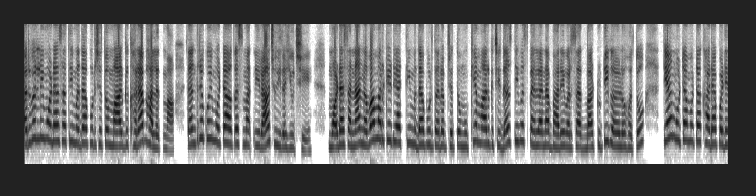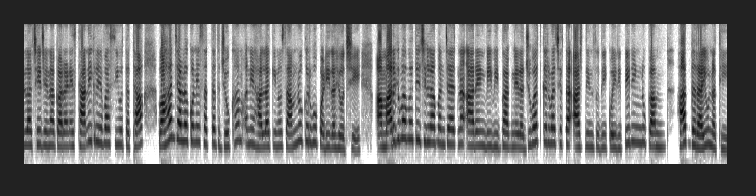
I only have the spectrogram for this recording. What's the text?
અરવલ્લી મોડાસાથી મદાપુર જતો માર્ગ ખરાબ હાલતમાં તંત્ર કોઈ મોટા અકસ્માતની રાહ જોઈ રહ્યું છે. મોડાસાના નવા માર્કેટ યાર્ડથી મદાપુર તરફ જતો મુખ્ય માર્ગ જે દસ દિવસ પહેલાના ભારે વરસાદ બાદ તૂટી ગયેલો હતો, ત્યાં મોટા મોટા ખાડા પડેલા છે જેના કારણે સ્થાનિક રહેવાસીઓ તથા વાહન ચાલકોને સતત જોખમ અને હાલાકીનો સામનો કરવો પડી રહ્યો છે. આ માર્ગ બાબતે જિલ્લા પંચાયતના આર એન્ડ બી વિભાગને રજૂઆત કરવા છતાં આજ દિન સુધી કોઈ રિપેરિંગનું કામ હાથ ધરાયું નથી.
